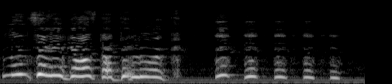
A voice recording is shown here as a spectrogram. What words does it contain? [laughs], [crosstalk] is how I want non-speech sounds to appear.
nu înțeleg asta deloc. [laughs]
